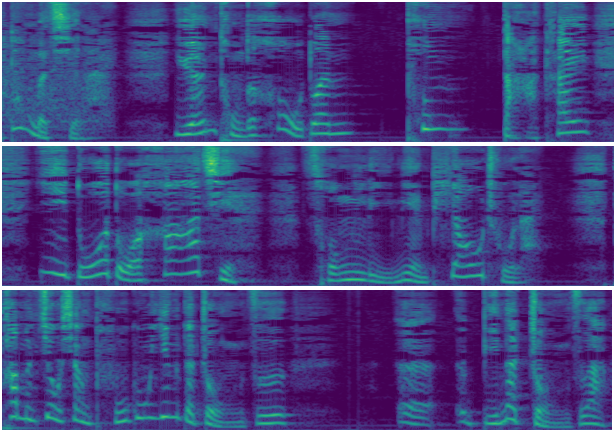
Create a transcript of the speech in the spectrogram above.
动了起来，圆筒的后端砰打开，一朵朵哈欠从里面飘出来，它们就像蒲公英的种子，呃，比那种子啊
